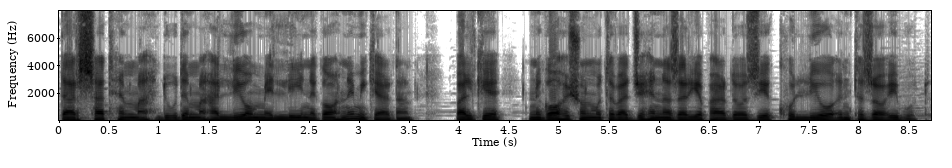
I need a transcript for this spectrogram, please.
در سطح محدود محلی و ملی نگاه نمی کردن بلکه نگاهشون متوجه نظریه پردازی کلی و انتظایی بود.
